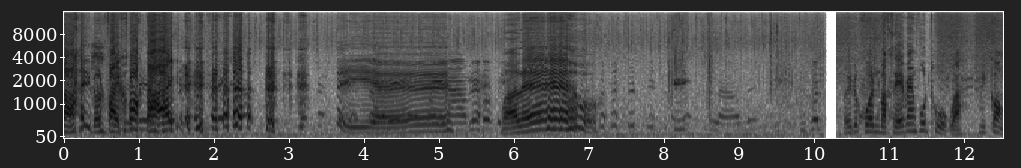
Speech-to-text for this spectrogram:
ตาย โดนไฟคอกตายเฮ้ยไปลามแล้วมาแล้ว ลามแล้วกูก็ เฮ้ยทุกคนบักเซฟแม่งพูดถูกว่ะ มีกล่อง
